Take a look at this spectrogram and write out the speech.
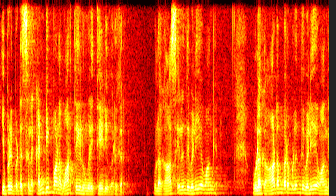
இப்படிப்பட்ட சில கண்டிப்பான வார்த்தைகள் உங்களை தேடி வருகிறது. உலக ஆசையிலிருந்து வெளியே வாங்க. உலக ஆடம்பரமிலிருந்து வெளியே வாங்க.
